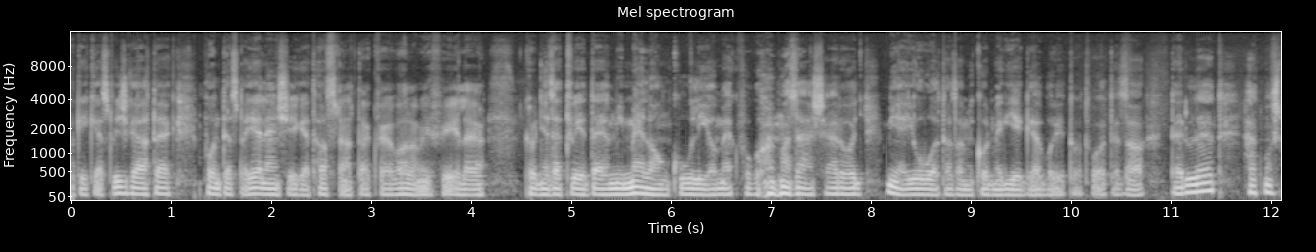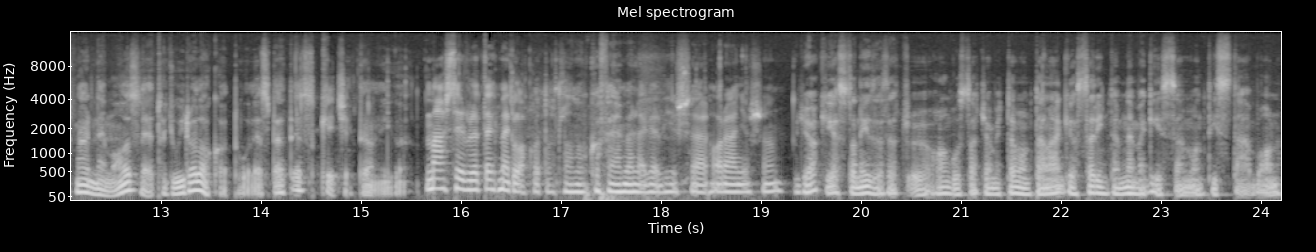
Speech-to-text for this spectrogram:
akik ezt vizsgálták, pont ezt a jelenséget használták fel valamiféle környezetvédelmi melankólia megfogalmazására, hogy milyen jó volt az, amikor még jéggel borított volt ez a terület. Hát most már nem az, lehet, hogy újra lakható lesz. Tehát ez kétségtelen igaz. Más területek meg lakhatatlanok a felmelegedéssel arányosan. Ugye aki ezt a nézetet hangoztatja, amit te mondtál, Ági, szerintem nem egészen van tisztában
